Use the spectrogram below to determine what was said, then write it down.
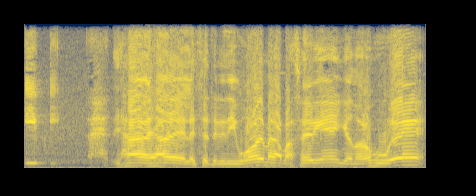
y deja, deja ver, ese 3D World me la pasé bien, yo no lo jugué.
